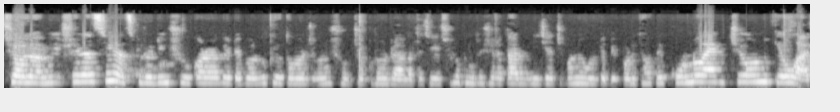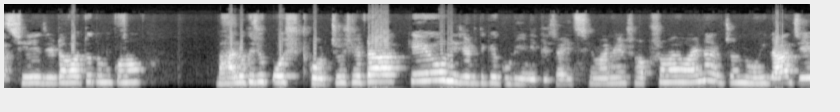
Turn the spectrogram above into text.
চলো, আমি এসে গেছি। আজকে রিডিং শুরু করার আগে এটা বলব, কেউ তোমার জীবনে সূর্যগ্রহণ লাগাতে চেয়েছিল, কিন্তু সেটা তার নিজের জীবনে উল্টে বিপরীত হবে। কোনো একজন কেউ আছে যেটা হয়তো তুমি কোনো ভালো কিছু পোস্ট করছ, সেটা কেউ নিজের দিকে ঘুরিয়ে নিতে চাইছে। মানে সব সময় হয় না, একজন মহিলা যে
